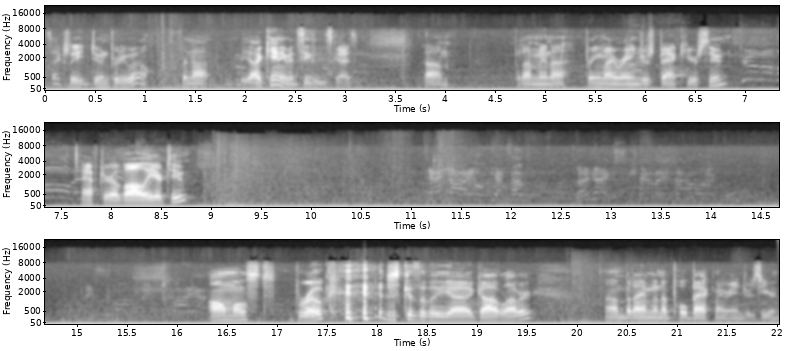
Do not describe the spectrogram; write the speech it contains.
It's actually doing pretty well for not... I can't even see these guys. Um, but I'm going to bring my Rangers back here soon. After a volley or two. Almost broke just because of the uh, Goblobber. Um, but I'm going to pull back my Rangers here.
